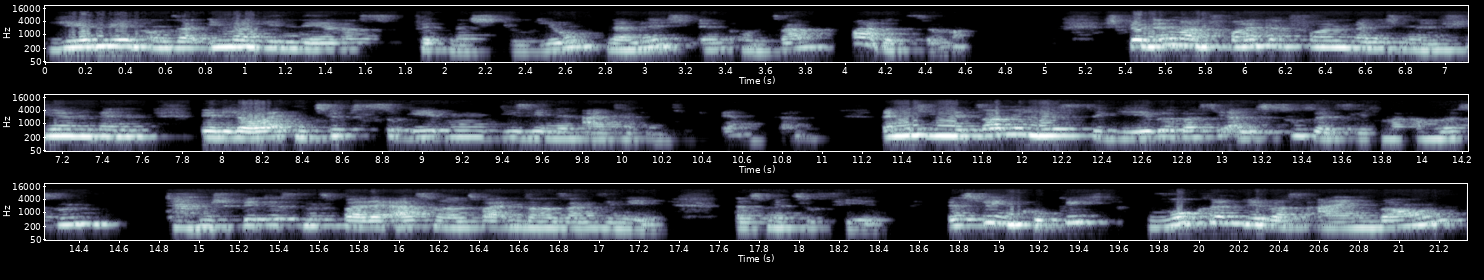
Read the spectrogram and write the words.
gehen wir in unser imaginäres Fitnessstudio, nämlich in unser Badezimmer. Ich bin immer ein Freund davon, wenn ich in den Firmen bin, den Leuten Tipps zu geben, die sie in den Alltag integrieren können. Wenn ich Ihnen jetzt so eine Liste gebe, was Sie alles zusätzlich machen müssen, dann spätestens bei der ersten oder zweiten Sache sagen Sie, nee, das ist mir zu viel. Deswegen gucke ich, wo können wir was einbauen,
